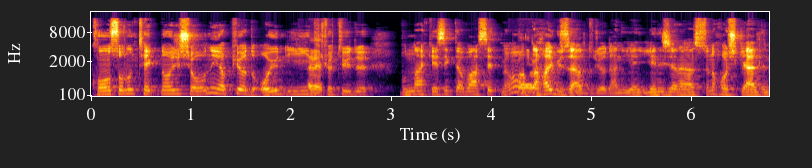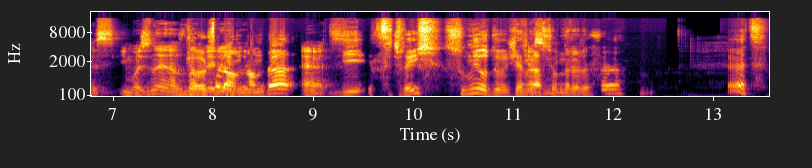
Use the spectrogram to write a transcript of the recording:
konsolun teknoloji şovunu yapıyordu. Oyun iyiydi, Evet. kötüydü. Bundan kesinlikle bahsetmiyorum ama Doğru. daha güzel duruyordu. Hani yeni, yeni jenerasyona hoş geldiniz imajını en azından Görsel veriyordu. anlamda Evet. bir sıçrayış sunuyordu jenerasyonlar Kesinlikle. arası. Evet.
